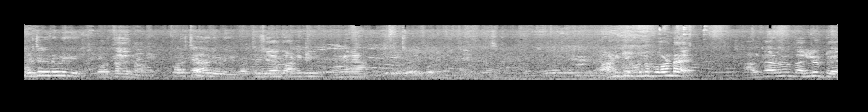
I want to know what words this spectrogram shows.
മുത്തിലിരുന്നോ പുറത്തായിരുന്നോ? ചെയ്യാൻ കാണിക്ക് എങ്ങനെയാ? കാണിക്ക് ഇവിടുന്ന് പോണ്ടേ ആൾക്കാരൊന്നും തല്ലിട്ട്.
